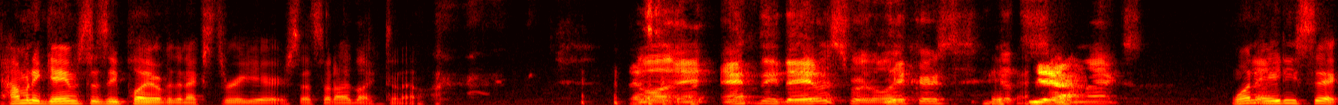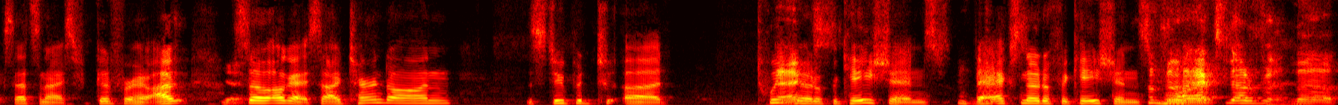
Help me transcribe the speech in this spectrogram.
how many games does he play over the next three years? That's what I'd like to know. Well, the- An- Anthony Davis for the Lakers. He got the Yeah. Super max. 186. That's nice. Good for him. I, Yeah. So okay, so I turned on the stupid t- uh, tweet X? notifications, the X notifications. For, The X notifi- the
